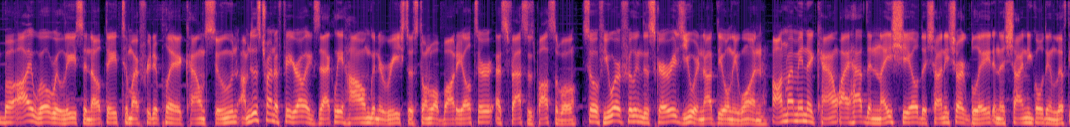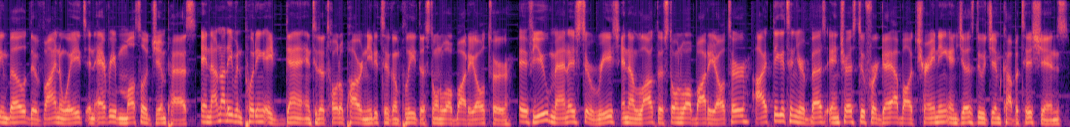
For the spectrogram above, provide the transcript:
But I will release an update to my free to play account soon. I'm just trying to figure out exactly how I'm going to reach the Stonewall body altar as fast as possible. So if you are feeling discouraged, you are not the only one. On my main account, I have the Night Shield, the Shiny Shark Blade, and the Shiny Golden Lifting Belt, Divine Weights, and every muscle gym pass. And I'm not even putting a dent into the total power needed to complete the Stonewall body altar. If you manage to reach and unlock the Stonewall body altar, I think it's in your best interest to forget about training and just do gym competitions.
